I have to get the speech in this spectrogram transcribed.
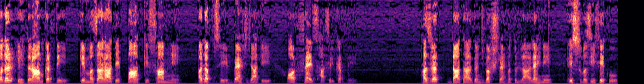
कदर एहतराम करते कि मजारात पाक के सामने अदब से बैठ जाते और फैज हासिल करते। हज़रत दाता गंजबख्श अलैह ने इस वजीफे को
